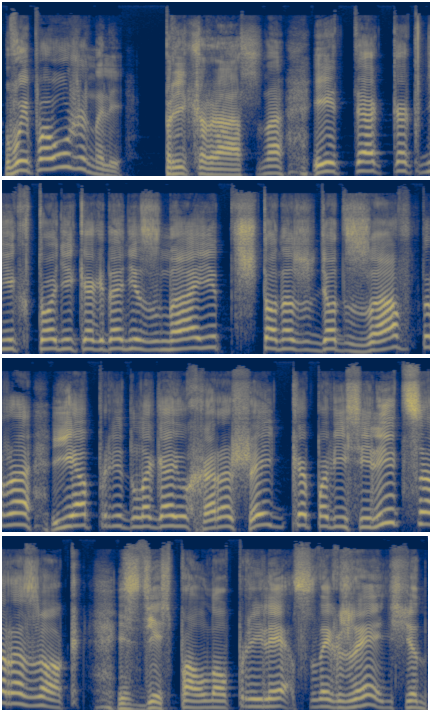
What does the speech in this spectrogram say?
Вы поужинали? Прекрасно. И так как никто никогда не знает, что нас ждет завтра, я предлагаю хорошенько повеселиться разок. Здесь полно прелестных женщин.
